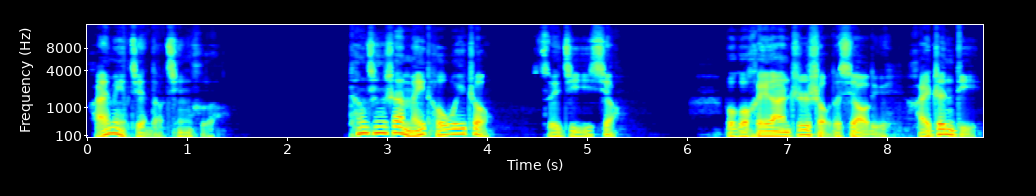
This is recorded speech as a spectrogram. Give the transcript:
还没有见到清河。藤青山眉头微皱，随即一笑：“不过黑暗之手的效率还真低，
